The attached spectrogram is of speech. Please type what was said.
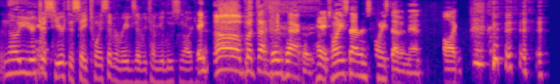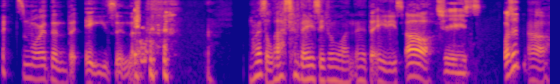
No, you're just here to say 27 rigs every time you lose an argument. oh, but that's exactly. Hey, 27 is 27, man. All I... it's more than the A's in. When was the last time the A's even won? The 80s. Oh. Jeez. Was it? Oh,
